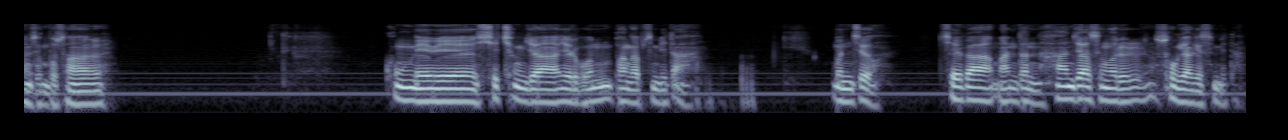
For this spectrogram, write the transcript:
관세음보살 국내외 시청자 여러분 반갑습니다. 먼저 제가 만든 한자성어를 소개하겠습니다.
